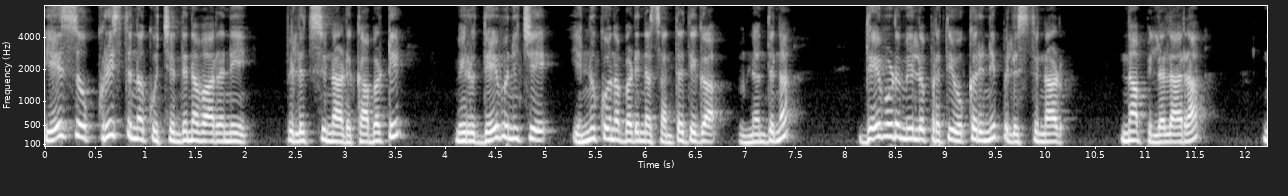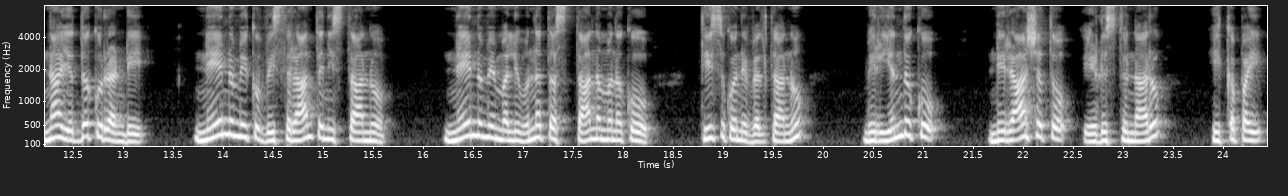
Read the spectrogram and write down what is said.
యేసు క్రీస్తునకు చెందినవారని పిలుచున్నాడు కాబట్టి మీరు దేవునిచే ఎన్నుకొనబడిన సంతతిగా ఉన్నందున దేవుడు మీలో ప్రతి ఒక్కరిని పిలుస్తున్నాడు. నా పిల్లలారా నా యొద్దకు రండి. నేను మీకు విశ్రాంతినిస్తాను. నేను మిమ్మల్ని ఉన్నత స్థానమునకు తీసుకొని వెళ్తాను. మీరు ఎందుకు నిరాశతో ఏడుస్తున్నారు? ఇకపై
